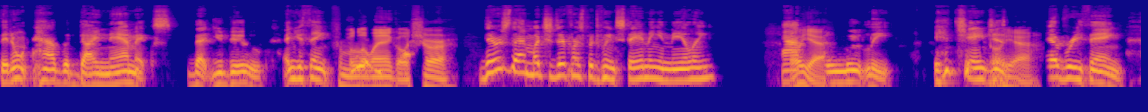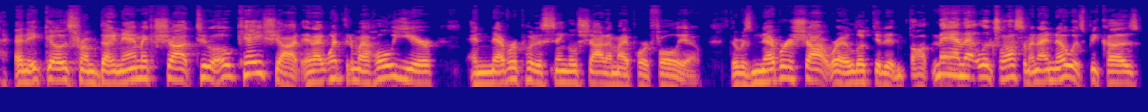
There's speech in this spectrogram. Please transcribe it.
they don't have the dynamics that you do. And you think from a low angle, sure. There's that much difference between standing and kneeling. Absolutely. Oh, yeah. Absolutely. It changes oh, yeah. everything. And it goes from dynamic shot to okay shot. And I went through my whole year and never put a single shot in my portfolio. There was never a shot where I looked at it and thought, man, that looks awesome. And I know it's because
